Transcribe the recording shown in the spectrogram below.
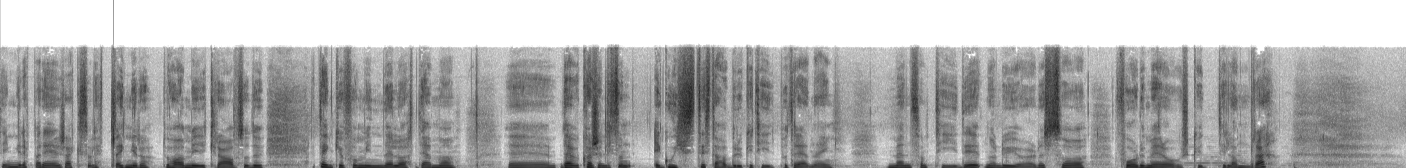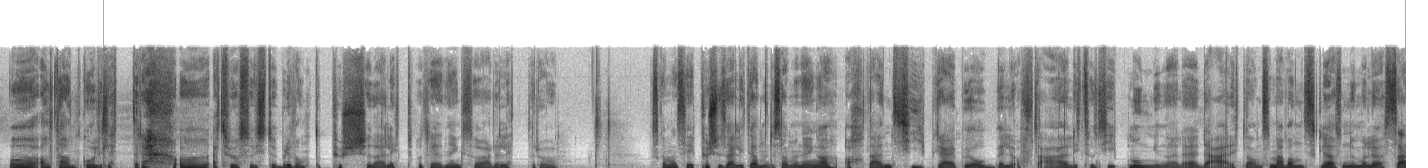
Ting reparerer seg ikke så lett lenger, og du har mye krav. Så du Jeg tenker for min del at jeg må eh, Det er jo kanskje litt sånn egoistisk da, å bruke tid på trening. Men samtidig, når du gjør det, så får du mer overskudd til andre. Og alt annet går litt lettere. Og jeg tror også hvis du blir vant til å pushe deg litt på trening, så er det lettere å skal man si, pushe seg litt i andre sammenhenger. Ah, det er en kjip greie på jobb, eller ofte er litt sånn kjipt med ungene, eller det er et eller annet som er vanskelig, da, som du må løse.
